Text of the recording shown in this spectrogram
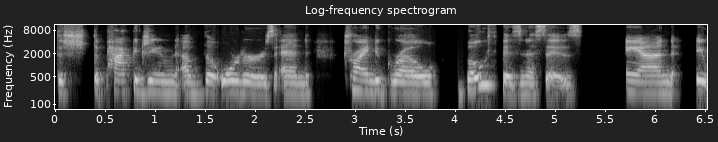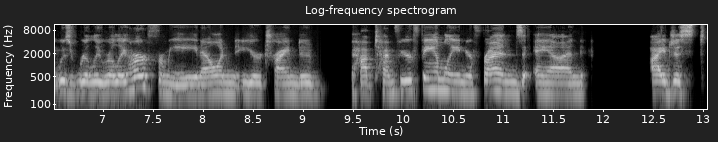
the sh- the packaging of the orders and trying to grow both businesses and it was really really hard for me you know and you're trying to have time for your family and your friends and I just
